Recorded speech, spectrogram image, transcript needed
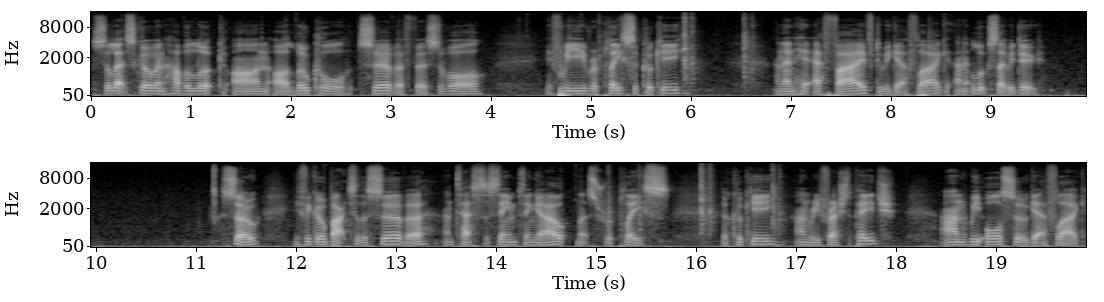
So let's go and have a look on our local server first of all. If we replace the cookie and then hit F5, do we get a flag? And it looks like we do. So if we go back to the server and test the same thing out, let's replace the cookie and refresh the page, and we also get a flag.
